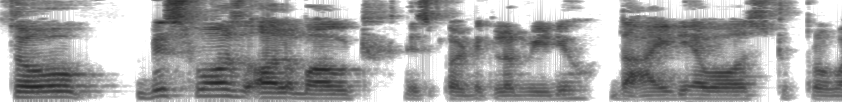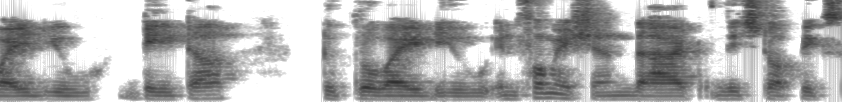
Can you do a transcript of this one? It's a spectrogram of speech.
So this was all about this particular video. The idea was to provide you data, to provide you information that which topics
